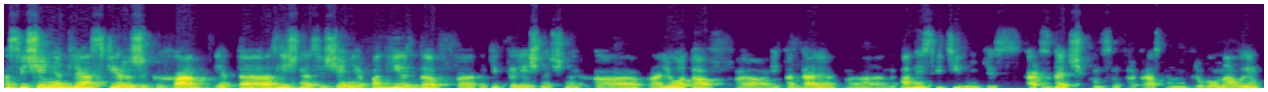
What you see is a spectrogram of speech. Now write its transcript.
Освещение для сферы ЖКХ. Это различное освещение подъездов, э, каких-то лестничных э, пролетов э, и так далее. Накладные светильники, как с датчиком, с инфракрасным микроволновым,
